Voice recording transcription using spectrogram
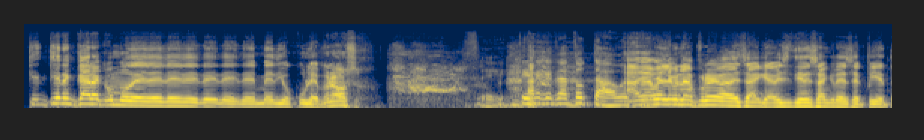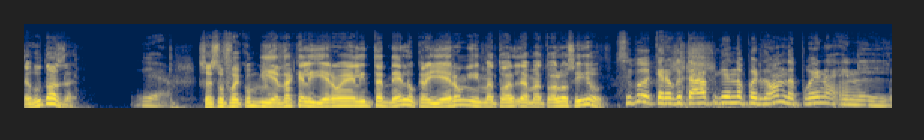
ti- tienen cara como de, de- de- de- medio culebroso. Sí. Tiene que estar tostado. Hágamele una prueba de sangre a ver si tiene sangre de serpiente. That? Yeah. So, eso fue con mierda que leyeron en el internet, lo creyeron y mató, a- mató a los hijos. Sí, porque creo que estaba pidiendo perdón después en, en el,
